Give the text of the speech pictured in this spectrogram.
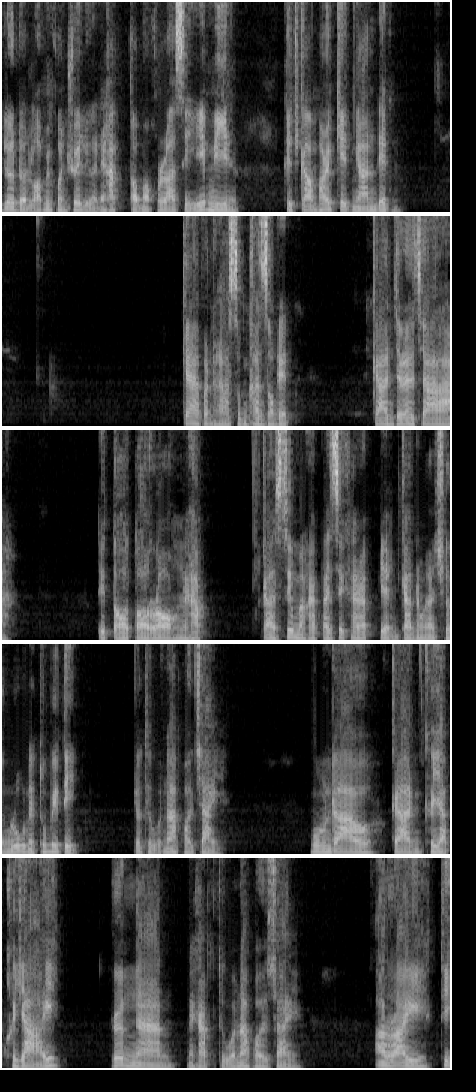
เรื่องเดือดร้อนมีคนช่วยเหลือนะครับ ต่อมาคนราศีมีนกิจกรรมภารกิจงานเด่น แก้ปัญหาสำคัญสำเร็จ การเจรจาติดต่อต่อรองนะครับ การซื้อมาขายไปซื้อขายรับเปลี่ยนการทำงานเชิงลุกในทุกมิติ ก็ถือว่าน่าพอใจ มุมดาวการขยับขยายเรื่องงานนะครับ ถือว่าน่าพอใจ อะไรที่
